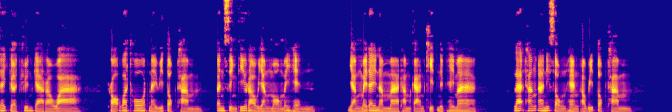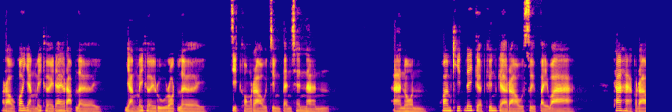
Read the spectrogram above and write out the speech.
ได้เกิดขึ้นแก่เราว่า เพราะว่าโทษในวิตกธรรม เป็นสิ่งที่เรายังมองไม่เห็น ยังไม่ได้นำมาทำการคิดนึกให้มาก และทั้งอานิสงส์แห่งอวิตกธรรม เราก็ยังไม่เคยได้รับเลย ยังไม่เคยรู้รสเลย จิตของเราจึงเป็นเช่นนั้น อานนท์ความคิดได้เกิดขึ้นแก่เราสืบไปว่า ถ้าหากเรา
